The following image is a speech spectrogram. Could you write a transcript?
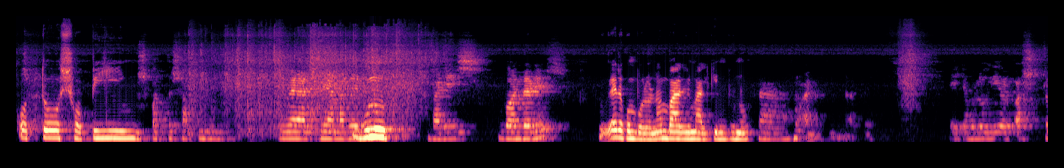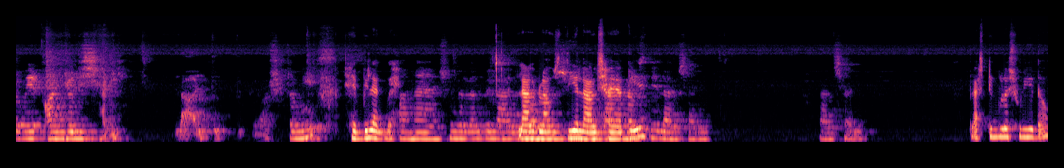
কত শপিং কত শপিং এবার আসবে আমাদের বুনু। বাড়ির গন্ডারের। এরকম বলো না বাড়ির মালকিন বুনু। হ্যাঁ এটা হলো গিয়ে অষ্টমীর অঞ্জলি শাড়ি। লাল অষ্টমীর হেভি লাগবে। হ্যাঁ সুন্দর লাগবে লাল লাল ব্লাউজ দিয়ে, লাল ব্লাউজ দিয়ে। লাল শাড়ি। লাল শাড়ি। প্লাস্টিকগুলো সরিয়ে দাও।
